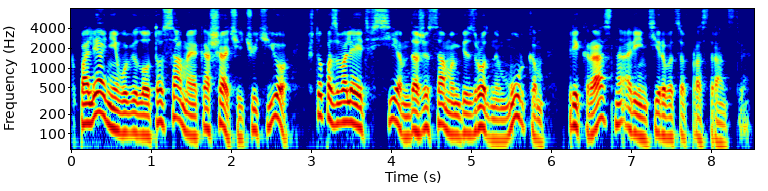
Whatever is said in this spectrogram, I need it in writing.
К поляне его вело то самое кошачье чутье, что позволяет всем, даже самым безродным муркам, прекрасно ориентироваться в пространстве.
